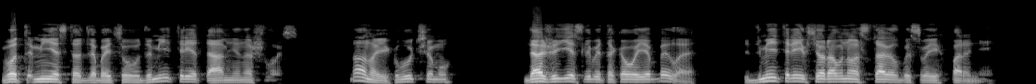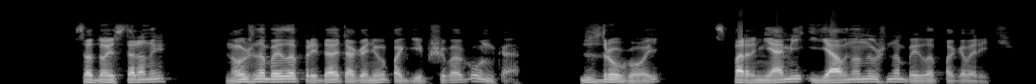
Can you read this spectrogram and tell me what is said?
Вот места для бойцов Дмитрия там не нашлось. Но оно и к лучшему. Даже если бы таковое было, Дмитрий все равно оставил бы своих парней. С одной стороны, нужно было придать огню погибшего гунка. С другой, с парнями явно нужно было поговорить.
